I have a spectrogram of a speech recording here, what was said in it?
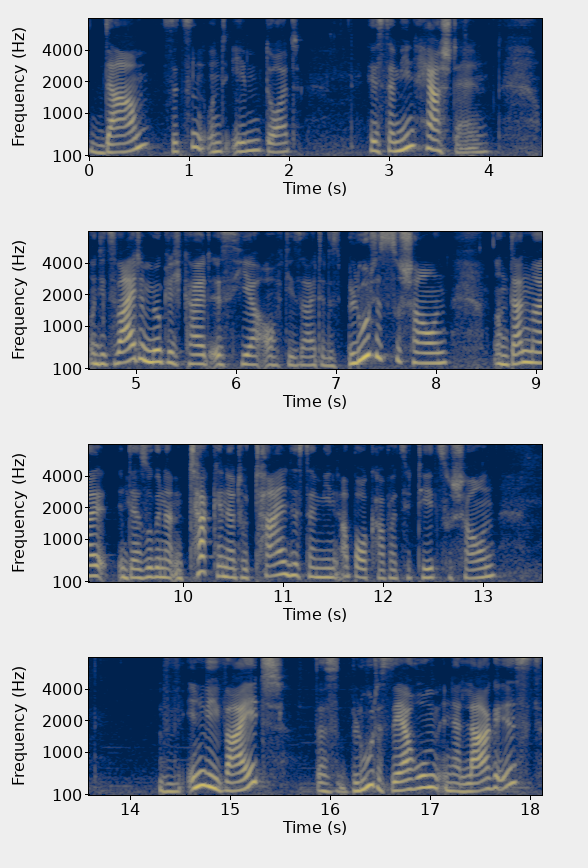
Darm sitzen und eben dort Histamin herstellen. Und die zweite Möglichkeit ist hier auf die Seite des Blutes zu schauen und dann mal in der sogenannten TAC, in der totalen Histaminabbaukapazität zu schauen, inwieweit das Blut, das Serum in der Lage ist,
